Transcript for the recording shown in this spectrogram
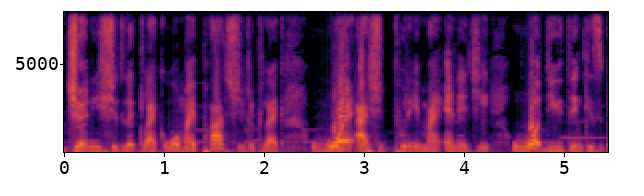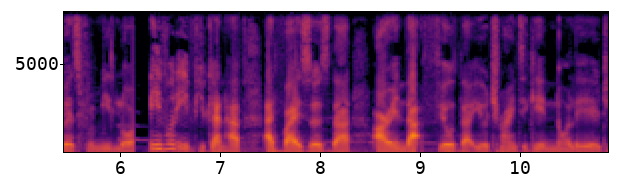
journey should look like, what my path should look like, what I should put in my energy. What do you think is best for me, Lord? Even if you can have advisors that are in that field that you're trying to gain knowledge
